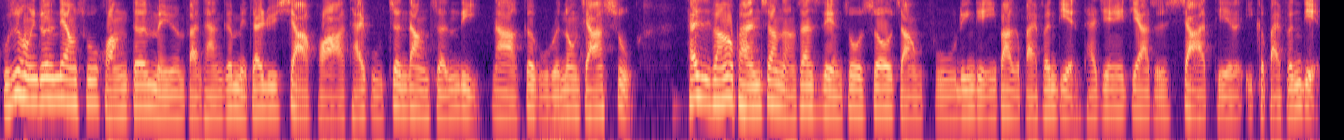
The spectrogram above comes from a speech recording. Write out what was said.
股市红绿灯亮出黄灯，美元反弹跟美债率下滑，台股震荡整理，那个股轮动加速。台指盘后盘上涨三十点，做收涨幅零点一八个百分点。台积 ADR 则是下跌了一个百分点。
